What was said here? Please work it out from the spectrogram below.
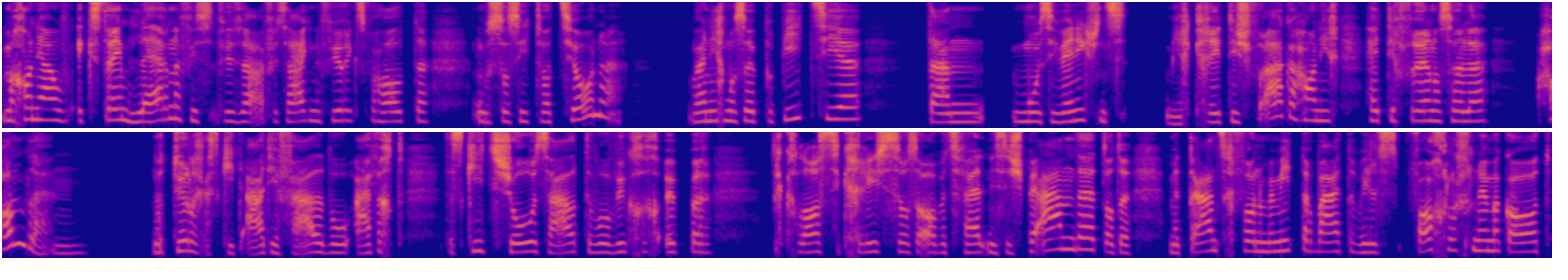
man kann ja auch extrem lernen fürs, fürs, fürs eigene Führungsverhalten aus so Situationen. Wenn ich muss jemanden beiziehen, dann muss ich wenigstens mich kritisch fragen, habe ich, hätte ich früher sollen handeln? Mhm. Natürlich, es gibt auch die Fälle, wo einfach, das gibt's schon selten, wo wirklich jemand, der Klassiker ist, so das Arbeitsverhältnis ist beendet oder man trennt sich von einem Mitarbeiter, weil es fachlich nicht mehr geht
